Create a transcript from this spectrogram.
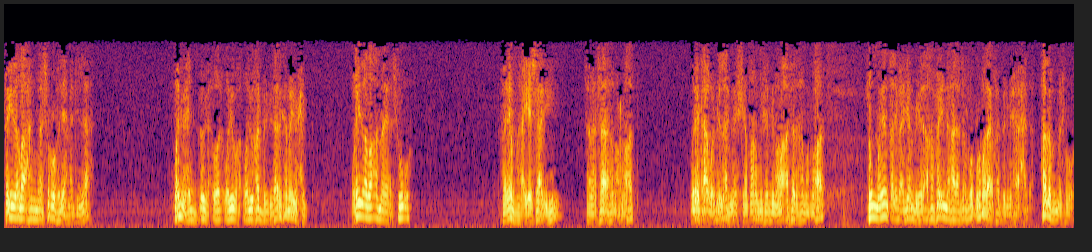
فإذا رأى ما يسره فليحمد الله وليحب وليخبر بذلك من يحب. وإذا رأى ما يسوءه فلينفث عن يساره ثلاث مرات ويتعوذ بالله من الشيطان من شر ما رأى ثلاث مرات ثم ينقلب عن جنبه الآخر فإنها لا تضره ولا يخبر بها أحدا. هذا هو المشروع.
